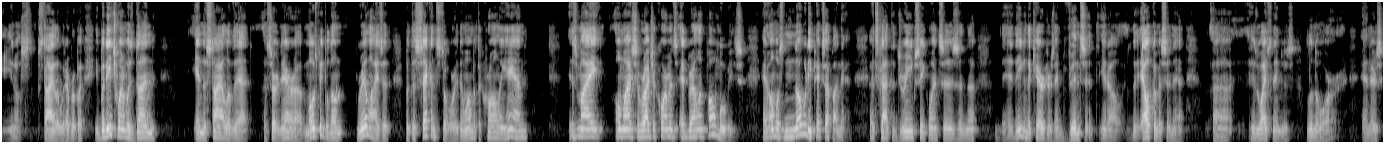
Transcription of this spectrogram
you know style or whatever, but but each one was done in the style of that a certain era. Most people don't realize it, but the second story, the one with the crawling hand, is my homage to Roger Corman's Edgar Allan Poe movies, and almost nobody picks up on that. It's got the dream sequences and the even the characters named Vincent, you know, the alchemist in that. Uh, his wife's name is Lenore. And there's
